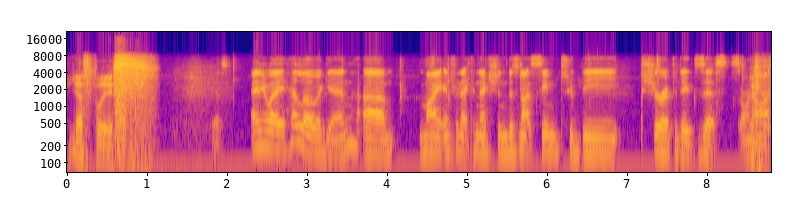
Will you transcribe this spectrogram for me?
yes, please. Yes. Anyway, hello again. Um, my internet connection does not seem to be sure if it exists or not.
